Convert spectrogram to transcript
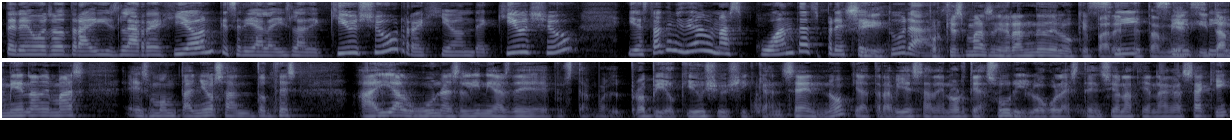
tenemos otra isla región, que sería la isla de Kyushu, región de Kyushu, y está dividida en unas cuantas prefecturas. Sí, porque es más grande de lo que parece Sí, también. sí, Y también, además, es montañosa. Entonces, Hay algunas líneas de pues, el propio Kyushu Shinkansen, ¿no? que atraviesa de norte a sur y luego la extensión hacia Nagasaki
